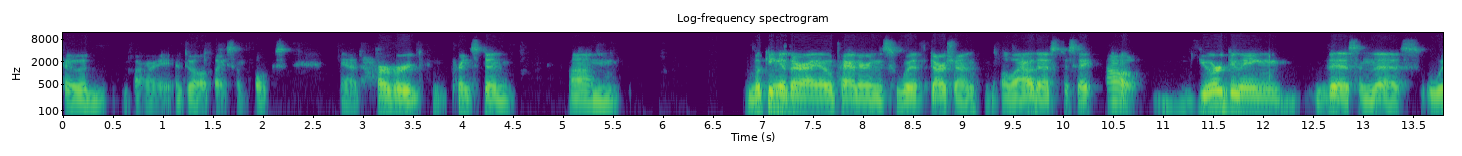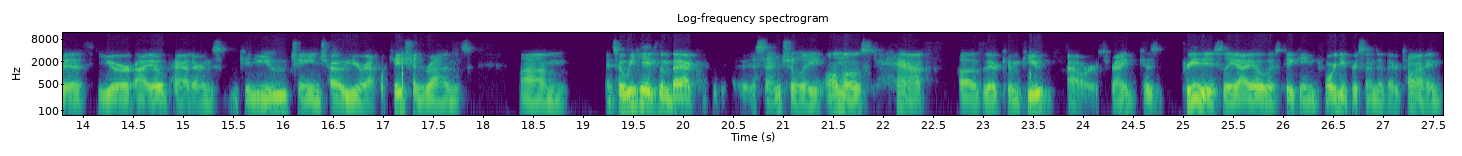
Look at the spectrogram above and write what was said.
code by and developed by some folks at Harvard, and Princeton. Um, looking at their IO patterns with Darshan allowed us to say, oh, you're doing this and this with your IO patterns. Can you change how your application runs? Um, and so we gave them back essentially almost half of their compute hours, right? Because previously IO was taking 40% of their time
